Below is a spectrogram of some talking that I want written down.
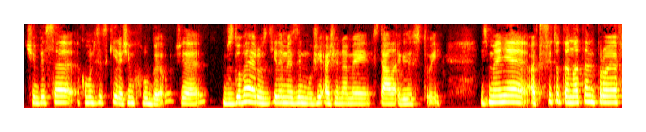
čím by se komunistický režim chlubil, že mzdové rozdíly mezi muži a ženami stále existují. Nicméně, ať už je to tenhle ten projev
